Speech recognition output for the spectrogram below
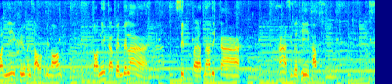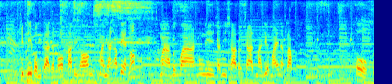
วันนี้คือเป็นเสาร์ครับพี่น้อง ตอนนี้ก็เป็นเวลา 18 นาฬิกา 50 นาทีครับ คลิปนี้ผมก็จะขอพาพี่น้องมาอย่างอัปเดตเนาะ มาเบิ่งว่าตรงนี้จะมีชาวต่างชาติมาเยอะไหมนะครับ โอ้โห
